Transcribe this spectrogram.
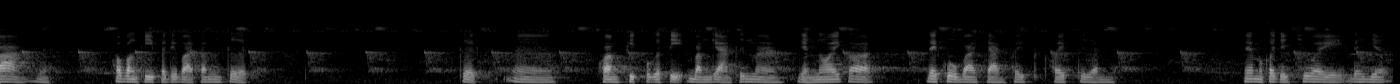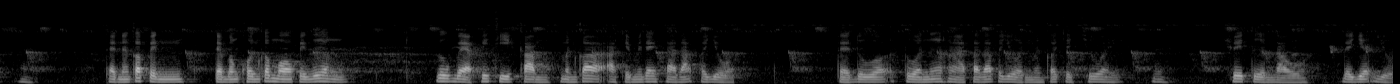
บ้างนะเพราะบางทีปฏิบัติแล้วมันเกิด เกิดความผิดปกติบางอย่างขึ้นมา อย่างน้อยก็ได้ครูบาอาจารย์คอยคอยเตือนเนี่ยมันก็จะช่วยได้เยอะนะแต่นั้นก็เป็นแต่บางคนก็มองเป็นเรื่อง รูปแบบพิธีกรรม มันก็อาจจะไม่ได้สาระประโยชน์ แต่ดูตัวเนื้อหาสาระประโยชน์มันก็จะช่วย ช่วยเตือนเราได้เยอะอยู่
